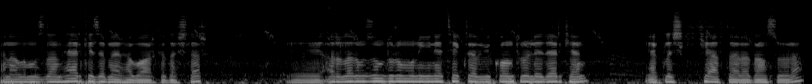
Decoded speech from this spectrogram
Kanalımızdan herkese merhaba arkadaşlar. Ee, arılarımızın durumunu yine tekrar bir kontrol ederken yaklaşık iki hafta aradan sonra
